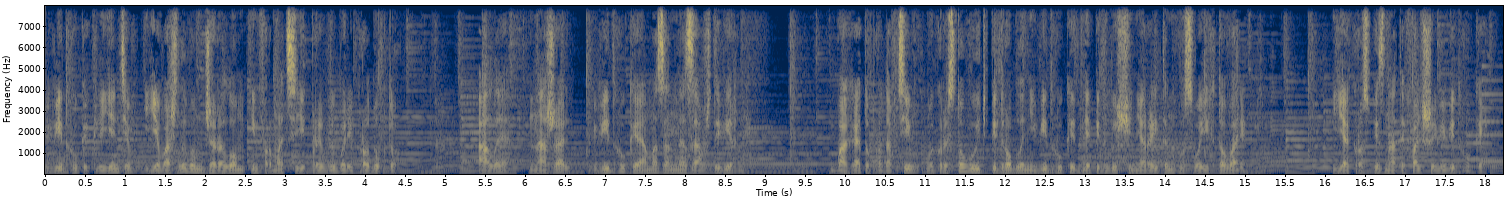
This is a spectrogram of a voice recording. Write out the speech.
Відгуки клієнтів є важливим джерелом інформації при виборі продукту. Але, на жаль, відгуки Amazon не завжди вірні. Багато продавців використовують підроблені відгуки для підвищення рейтингу своїх товарів. Як розпізнати фальшиві відгуки?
